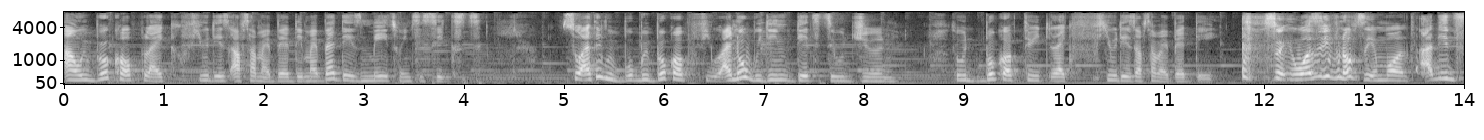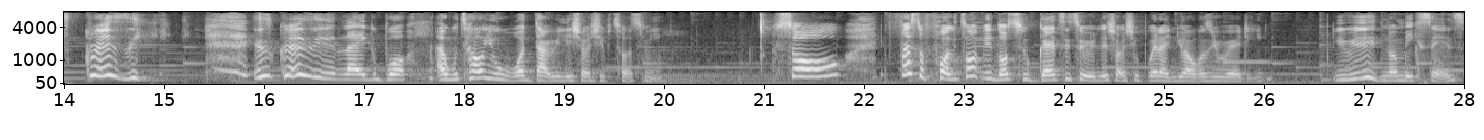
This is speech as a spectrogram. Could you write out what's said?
and we broke up like a few days after my birthday. My birthday is May 26th so I think we, we broke up few. I know we didn't date till June, so we broke up three like few days after my birthday. so it wasn't even up to a month, and it's crazy. it's crazy, like, but I will tell you what that relationship taught me. So, first of all, it taught me not to get into a relationship when I knew I wasn't ready. It really did not make sense.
